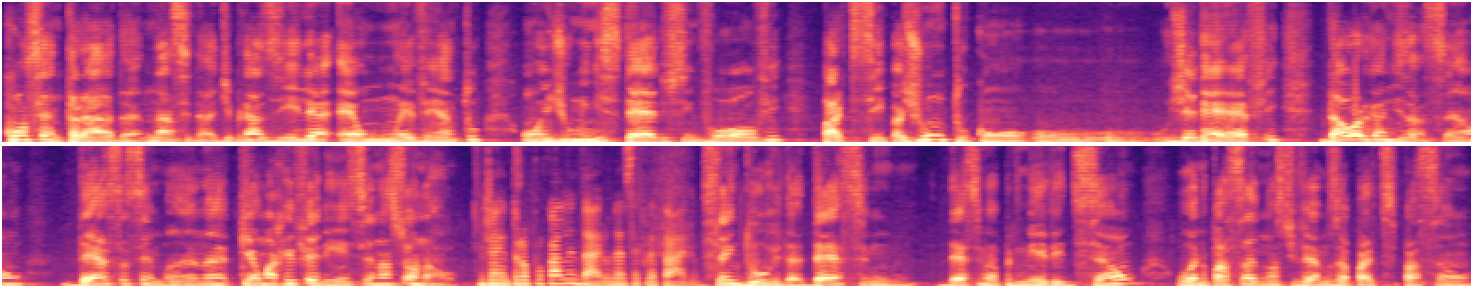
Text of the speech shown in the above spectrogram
concentrada na cidade de Brasília. É um evento onde o Ministério se envolve, participa junto com o, o, o GDF da organização dessa semana, que é uma referência nacional. Já entrou para o calendário, né, secretário? Sem dúvida. Décimo, décima primeira edição. O ano passado nós tivemos a participação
